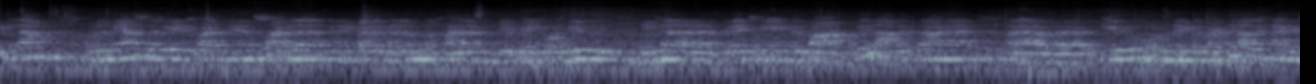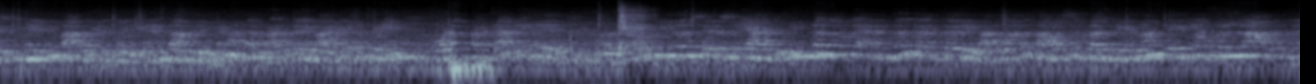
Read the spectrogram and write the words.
எல்லாம் முழுமையா சர்வே டிபார்ட்மெண்ட் சகல திணைக்களங்களும் பல முக்கிய மேற்கொண்டு இது என்ன பிரச்சனை என்று பார்த்து தீர்வு முன்வைக்கப்பட்டு அதற்கான எஸ்டிமேட்டும் ஆரோக்கிய இரண்டாம் தேதி அந்த மடத்தறி வாயில் எப்படி போடப்பட்டால் இது நூறு வீதம் செலுத்தியாச்சும் இந்த அளவுக்கு இறந்து கருத்தறிவு அது வந்து தவசு கருத்தறிவுனா அந்த ஏரியா ஃபுல்லா அதுல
